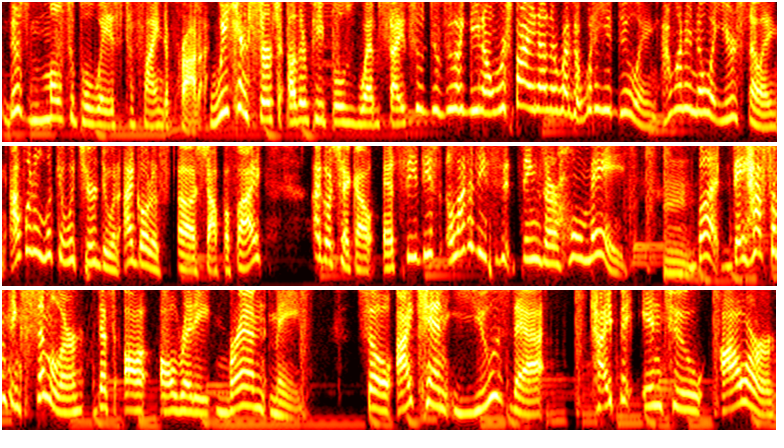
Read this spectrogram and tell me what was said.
there's multiple ways to find a product we can search other people's websites so just like you know we're spying on their website what are you doing i want to know what you're selling i want to look at what you're doing i go to uh, shopify I go check out Etsy. These a lot of these things are homemade, mm. but they have something similar that's already brand made. So I can use that, type it into our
